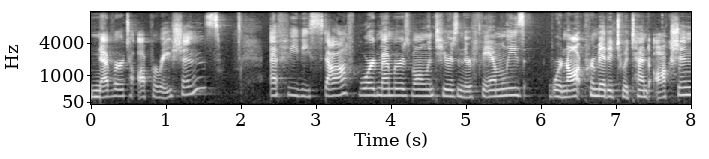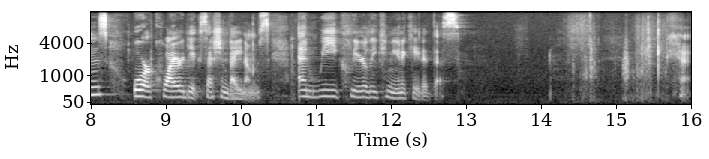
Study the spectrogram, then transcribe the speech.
never to operations. FPV staff, board members, volunteers, and their families were not permitted to attend auctions or acquired the accessioned items, and we clearly communicated this. Okay.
